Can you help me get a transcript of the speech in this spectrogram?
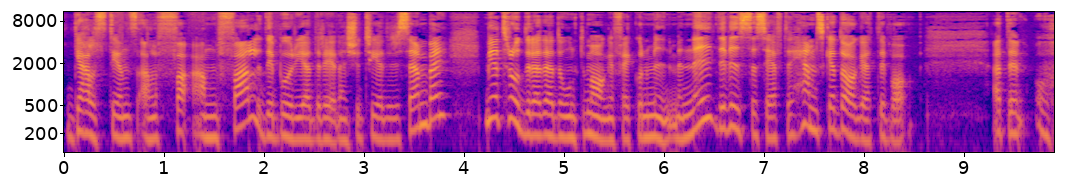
gallstensanfall. Det började redan 23 december. Men jag trodde att jag hade ont i magen för ekonomin. Men nej, det visade sig efter hemska dagar att det var... Att den, oh,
